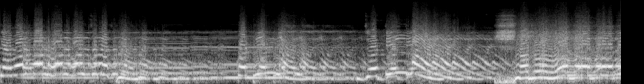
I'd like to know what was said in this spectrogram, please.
কেমন মন নয়, জটিল নয় সরল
